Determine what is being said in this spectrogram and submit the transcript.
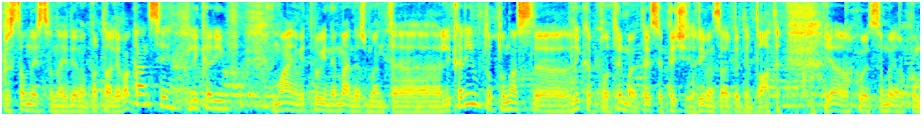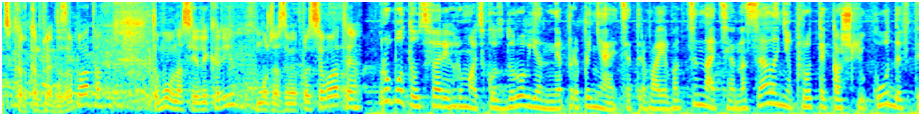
представництво на єдиному порталі вакансій лікарів, маємо відповідний менеджмент лікарів. Тобто у нас лікар отримує 30 тисяч гривень заробітної плати. Я рахую, це ми рахуємо конкретна зарплата. Тому у нас є лікарі, можна з ними працювати. Робота у сфері громадського здоров'я не припиняється. Триває вакцинація населення проти кашлюку, дифтерії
